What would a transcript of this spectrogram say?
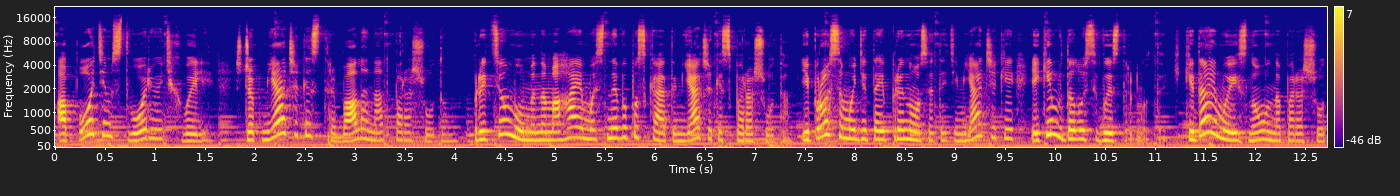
а потім створюють хвилі, щоб м'ячики стрибали над парашутом. При цьому ми намагаємось не випускати м'ячики з парашута і просимо дітей приносити ті м'ячики, яким вдалося вистрибнути, і кидаємо їх знову на парашут.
